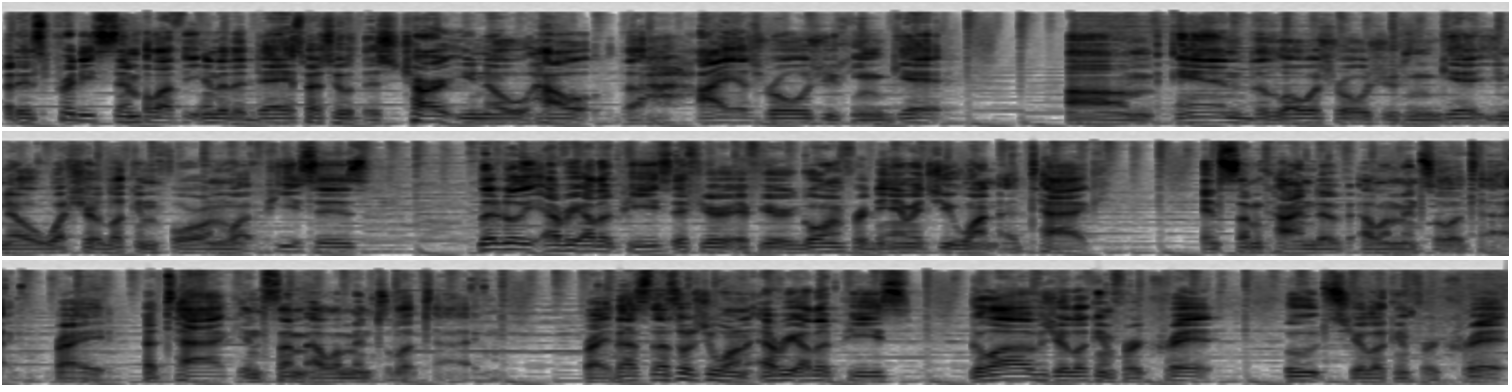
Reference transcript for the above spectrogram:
but it's pretty simple at the end of the day especially with this chart. You know how the highest rolls you can get um, and the lowest rolls you can get. You know what you're looking for on what pieces literally every other piece if you're if you're going for damage you want attack and some kind of elemental attack right? Attack and some elemental attack right? That's that's what you want every other piece. Gloves you're looking for crit. Boots you're looking for crit.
